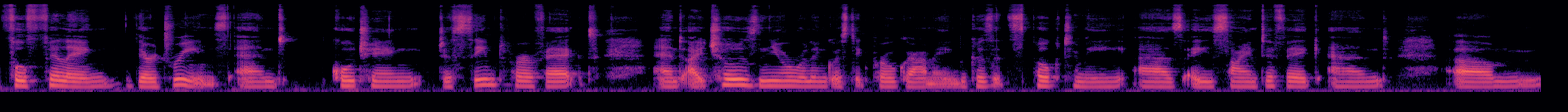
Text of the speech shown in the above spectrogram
fulfilling their dreams. And coaching just seemed perfect. And I chose neurolinguistic programming because it spoke to me as a scientific and um,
